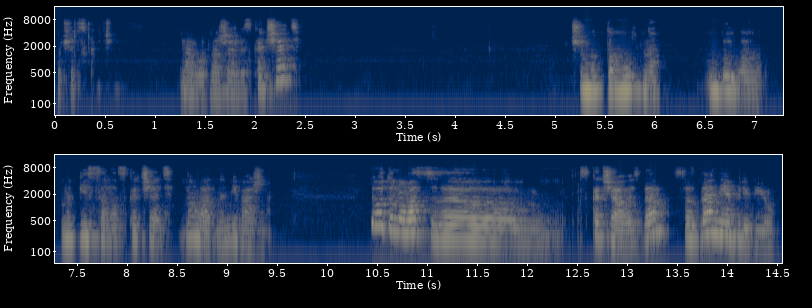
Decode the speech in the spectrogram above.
Хочет скачать. На, вот нажали скачать почему-то мутно было написано скачать. Ну ладно, неважно. И вот он у вас э, скачалось, да, создание превью.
